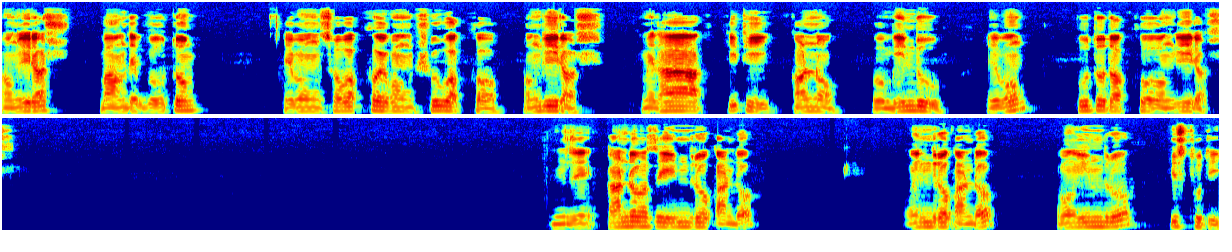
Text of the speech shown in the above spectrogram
অঙ্গিরস বামদেব গৌতম এবং সবক্ষ এবং সুবক্ষ অঙ্গিরস মেধাতিথি কর্ণ ও বিন্দু এবং পুতদক্ষ অঙ্গিরস। যে কাণ্ড হচ্ছে ইন্দ্র কাণ্ড ঐন্দ্র কাণ্ড এবং ইন্দ্র স্তুতি?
